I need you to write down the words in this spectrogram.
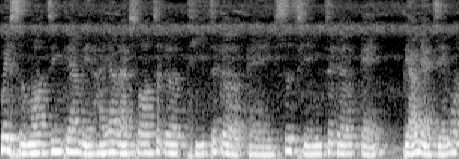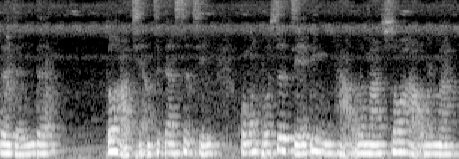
为什么今天你还要来说这个提这个诶事情，这个给表演节目的人的多少钱这件事情，我们不是决定好了吗？说好了吗？”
